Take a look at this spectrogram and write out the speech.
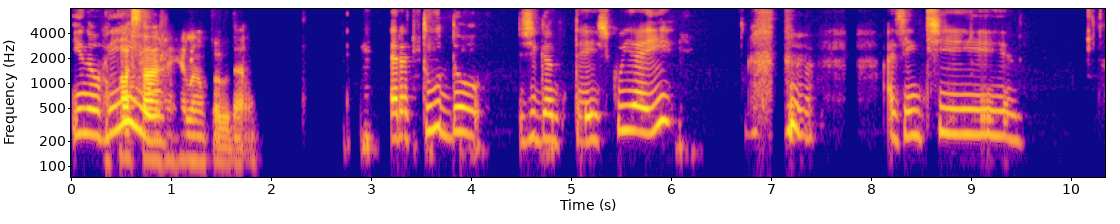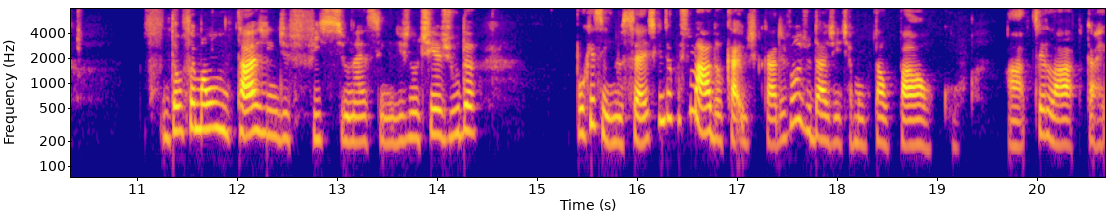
E no Rio... A passagem relâmpago dela. Era tudo gigantesco. E aí, a gente. Então foi uma montagem difícil, né? Assim, a gente não tinha ajuda. Porque assim, no SESC a gente é acostumado, os caras vão ajudar a gente a montar o palco, a, sei lá, ficar.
